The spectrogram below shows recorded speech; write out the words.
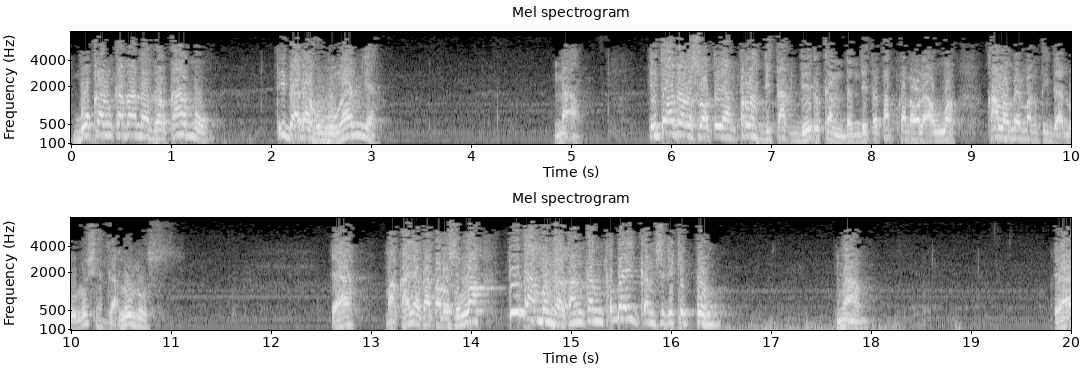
Bukan karena nazar kamu. Tidak ada hubungannya. Nah, itu adalah sesuatu yang telah ditakdirkan dan ditetapkan oleh Allah. Kalau memang tidak lulus ya nggak lulus. Ya, makanya kata Rasulullah tidak mendatangkan kebaikan sedikit pun. Nah, Ya.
